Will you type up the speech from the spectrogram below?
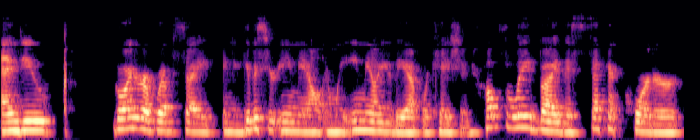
and you go onto our website and you give us your email and we email you the application. Hopefully by the second quarter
